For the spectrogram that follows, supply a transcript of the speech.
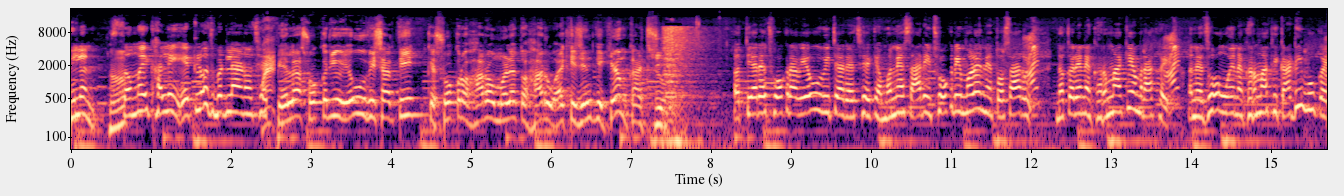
મિલન સમય ખાલી એટલો જ બદલાણો છે. પેલા છોકરીઓ એવું વિચારતી કે છોકરો હારો મળે તો હારું આખી જિંદગી કેમ કાઢ્યું અત્યારે છોકરાઓ એવું વિચારે છે કે મને સારી છોકરી મળે ને તો સારું નકર એને ઘરમાં કેમ રાખે? અને જો હું એને ઘરમાંથી કાઢી મૂકે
